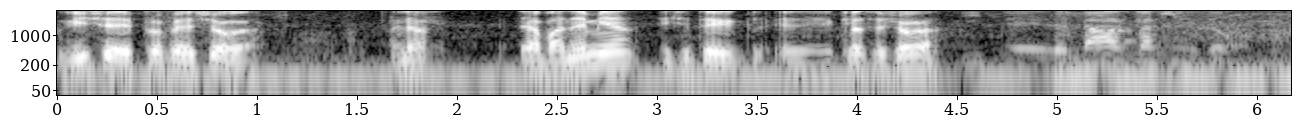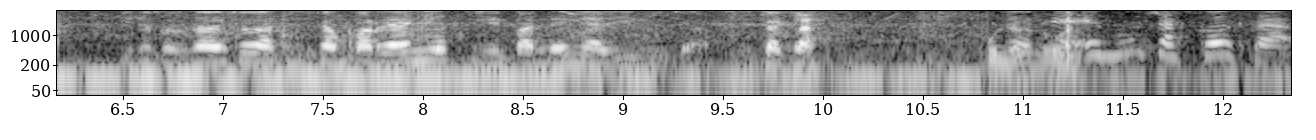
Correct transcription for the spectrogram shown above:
Guille es profe de yoga. En la, en la pandemia hiciste eh, clase de yoga. Hice, daba clases de yoga. Hice profesor de yoga hace ya un par de años y en pandemia di mucha, mucha clase. Popular, Sí, bueno. es muchas cosas.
